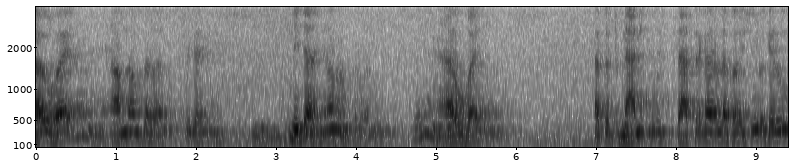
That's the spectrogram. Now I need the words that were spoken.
આવું હોય ને આમ નામ કરવાનું. શું કહ્યું નીચા આમ નામ કરવાનું. આવું હોય આ તો જ્ઞાની પુરુષ શાસ્ત્રકારે લખેલું શું લખેલું?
